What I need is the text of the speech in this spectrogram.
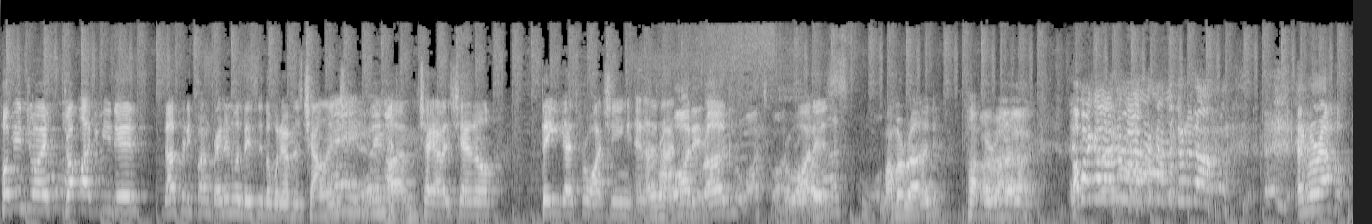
hope you enjoyed. Drop a like if you did. That was pretty fun. Brandon was basically the winner of this challenge. Hey. Um, check out his channel. Thank you guys for watching. And other than that, Rug, Rawad Rawadis, Mama Rug, Papa Rug. Oh my god, I don't know. I have to turn it off. And we're out.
